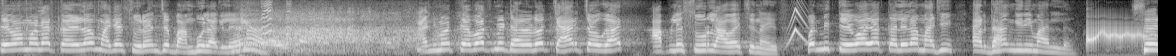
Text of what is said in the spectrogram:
तेव्हा मला कळलं माझ्या सुरांचे बांबू लागले. आणि मग तेव्हाच मी ठरवलं चार चौघात आपले सूर लावायचे नाहीत. पण मी तेव्हा या कलेला माझी अर्धांगिनी मानलं. सर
